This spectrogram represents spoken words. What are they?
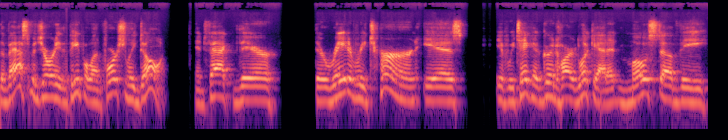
the vast majority of the people, unfortunately, don't. In fact, their their rate of return is, if we take a good hard look at it, most of the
